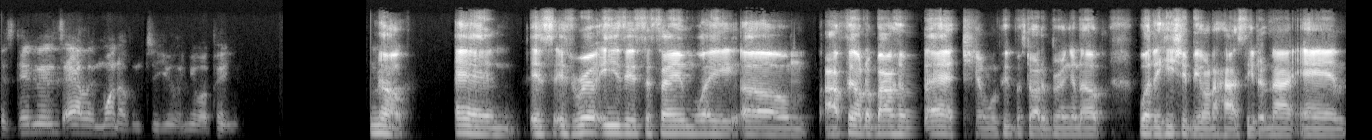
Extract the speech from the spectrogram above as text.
Is Dennis Allen one of them to you, in your opinion? No, and it's it's real easy. It's the same way um, I felt about him last year when people started bringing up whether he should be on a hot seat or not. And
